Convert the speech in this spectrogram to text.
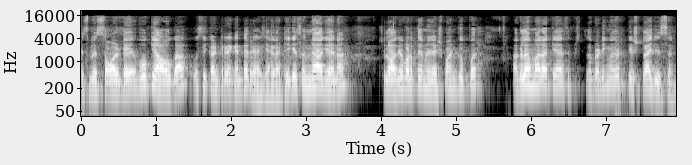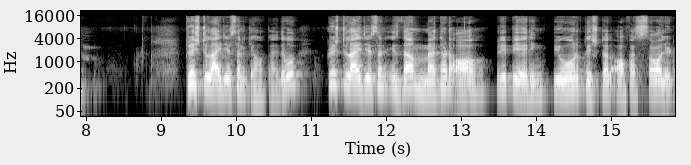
इसमें सॉल्ट है, वो क्या होगा, उसी कंटेनर के अंदर रह जाएगा, ठीक है? समझ में आ गया ना? चलो आगे बढ़ते हैं अपने नेक्स्ट पॉइंट के ऊपर। अगला हमारा क्या है सेपरेटिंग मेथड क्रिस्टलाइजेशन क्रिस्टलाइजेशन क्या होता है? देखो, crystallisation is the method of preparing pure crystal of a solid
